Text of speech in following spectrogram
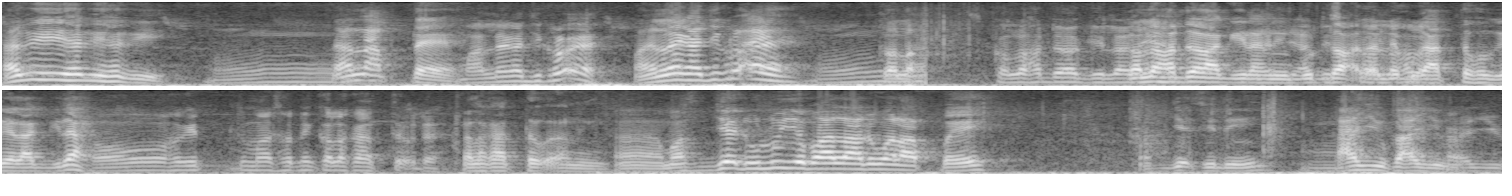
Hari hari hari. Hmm. Dan nak petai. Malam ngaji Quran eh? Lagi ngaji Quran? Hmm. Kalau Sekolah ada lagi lah. kalau ada lagi lah ni budak sekolah ada lah. beratus orang lagi lah. Oh, hari masa ni kalau katuk dah. Kalau kata lah ni. Ha, masjid dulu je bala dua lapis. Masjid sini. Kayu-kayu. Kayu.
